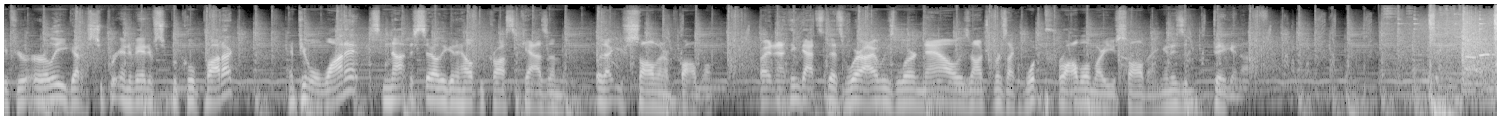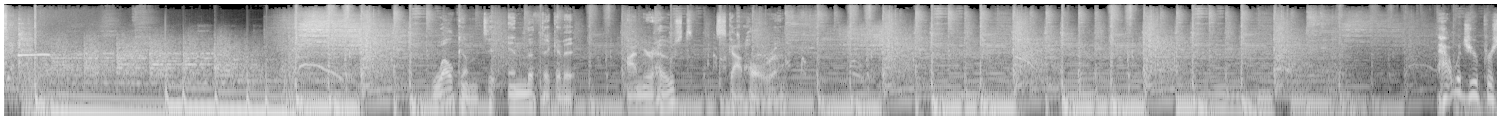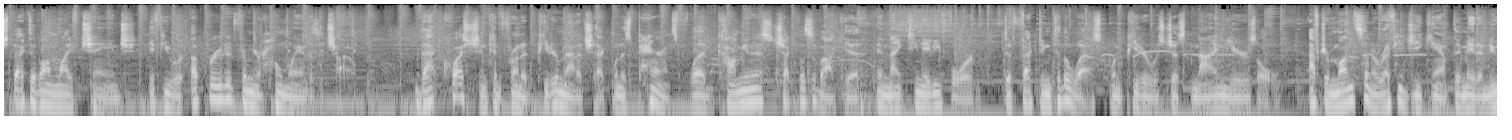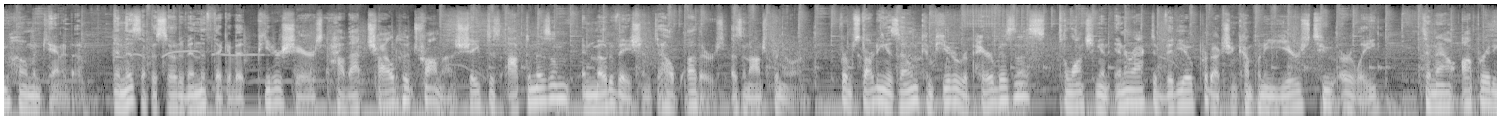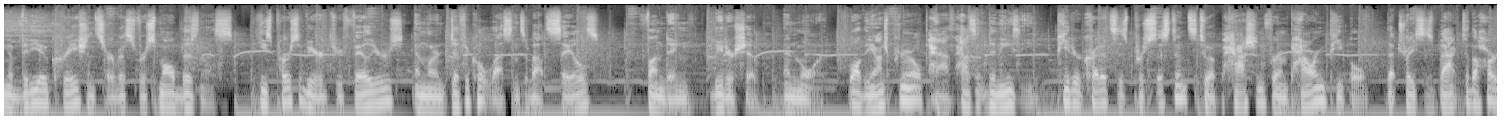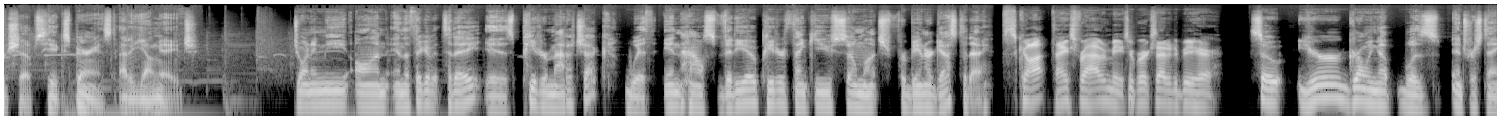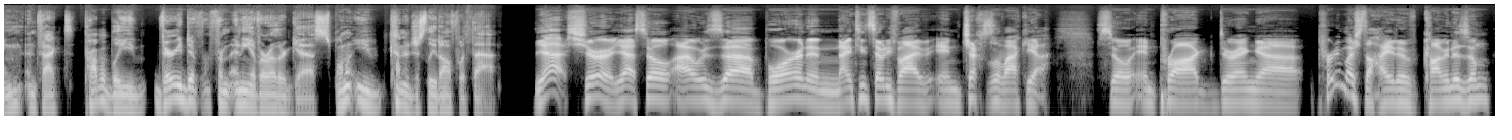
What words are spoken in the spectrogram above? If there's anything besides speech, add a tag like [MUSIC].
If you're early, you got a super innovative, super cool product, and people want it, it's not necessarily going to help you cross the chasm or that you're solving a problem. Right. And I think that's that's where I always learn now as an entrepreneur is like, what problem are you solving? And is it big enough? Welcome to In the Thick of It. I'm your host, Scott Hallrow. Would your perspective on life change if you were uprooted from your homeland as a child? That question confronted Peter Matejcek when his parents fled communist Czechoslovakia in 1984, defecting to the West when Peter was just nine years old. After months in a refugee camp, they made a new home in Canada. In this episode of In the Thick of It, Peter shares how that childhood trauma shaped his optimism and motivation to help others as an entrepreneur. From starting his own computer repair business to launching an interactive video production company years too early, to now operating a video creation service for small business, he's persevered through failures and learned difficult lessons about sales, funding, leadership, and more. While the entrepreneurial path hasn't been easy, Peter credits his persistence to a passion for empowering people that traces back to the hardships he experienced at a young age. Joining me on In the Thick of It today is Peter Matejcek with INHouse Video. Peter, thank you so much for being our guest today. Scott, thanks for having me. Super excited to be here. So, your growing up was interesting. In fact, probably very different from any of our other guests. Why don't you kind of just lead off with that? Yeah, sure. Yeah. So, I was uh, born in 1975 in Czechoslovakia. So, in Prague during uh, pretty much the height of communism.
